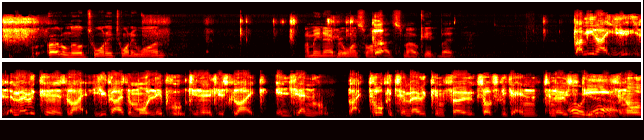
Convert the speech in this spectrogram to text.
I don't know, twenty twenty one. I mean, every once in a while I'd smoke it, but But I mean, like, you, America is like, you guys are more liberal, do you know, just like in general. Like talking to American folks, obviously getting to know Oh, Steve yeah. and all.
